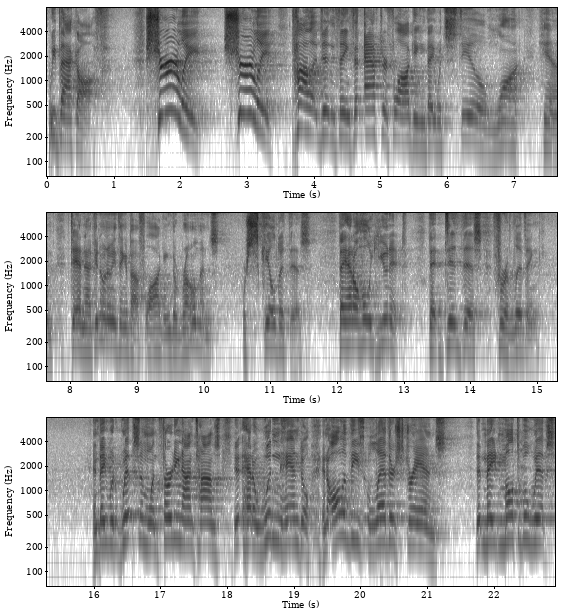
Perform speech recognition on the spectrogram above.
We back off. Surely, surely Pilate didn't think that after flogging they would still want him dead. Now, if you don't know anything about flogging, the Romans were skilled at this. They had a whole unit that did this for a living. And they would whip someone 39 times. It had a wooden handle and all of these leather strands that made multiple whips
